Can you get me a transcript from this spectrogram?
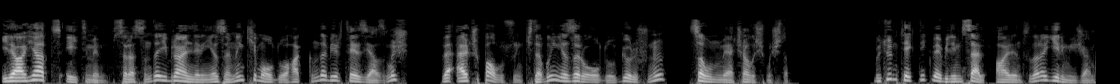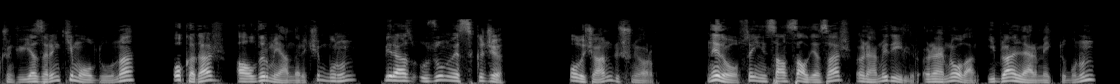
İlahiyat eğitimim sırasında İbranilerin yazarının kim olduğu hakkında bir tez yazmış ve Elçi Paulus'un kitabın yazarı olduğu görüşünü savunmaya çalışmıştım. Bütün teknik ve bilimsel ayrıntılara girmeyeceğim çünkü yazarın kim olduğuna o kadar aldırmayanlar için bunun biraz uzun ve sıkıcı olacağını düşünüyorum. Ne de olsa insansal yazar önemli değildir. Önemli olan İbraniler mektubunun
